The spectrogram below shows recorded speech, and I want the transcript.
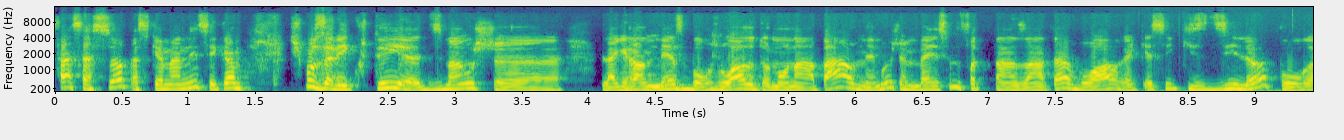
face à ça parce qu'à un moment donné, c'est comme, je sais pas si vous avez écouté euh, dimanche euh, la grande messe bourgeoise, tout le monde en parle, mais moi, j'aime bien ça une fois de temps en temps, voir euh, qu'est-ce qui se dit là, pour,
